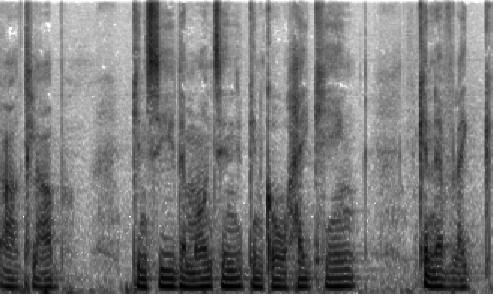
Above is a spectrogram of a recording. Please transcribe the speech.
uh, club. You can see the mountain. You can go hiking. You can have like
